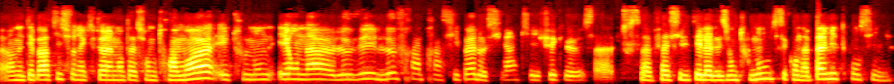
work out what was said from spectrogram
On était parti sur une expérimentation de trois mois et tout le monde et on a levé le frein principal aussi hein, qui fait que ça, ça a facilité l'adhésion de tout le monde, c'est qu'on n'a pas mis de consigne.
